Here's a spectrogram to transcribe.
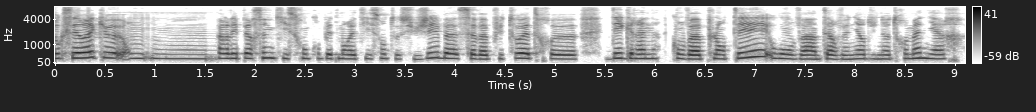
Donc c'est vrai que par les personnes qui seront complètement réticentes au sujet, bah, ça va plutôt être des graines qu'on va planter ou on va intervenir d'une autre manière.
